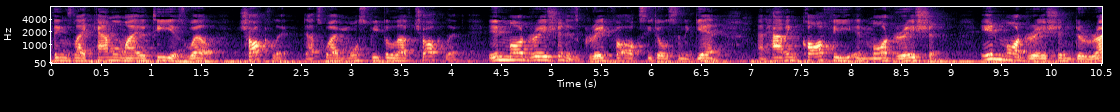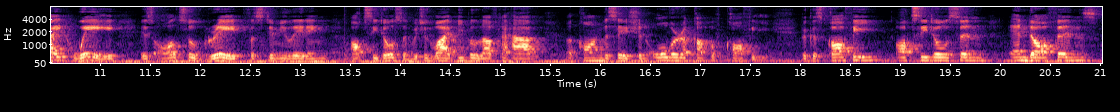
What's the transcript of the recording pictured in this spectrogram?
Things like chamomile tea as well. Chocolate, that's why most people love chocolate. In moderation is great for oxytocin again. And having coffee in moderation in moderation, the right way is also great for stimulating oxytocin, which is why people love to have a conversation over a cup of coffee. Because coffee, oxytocin, endorphins,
